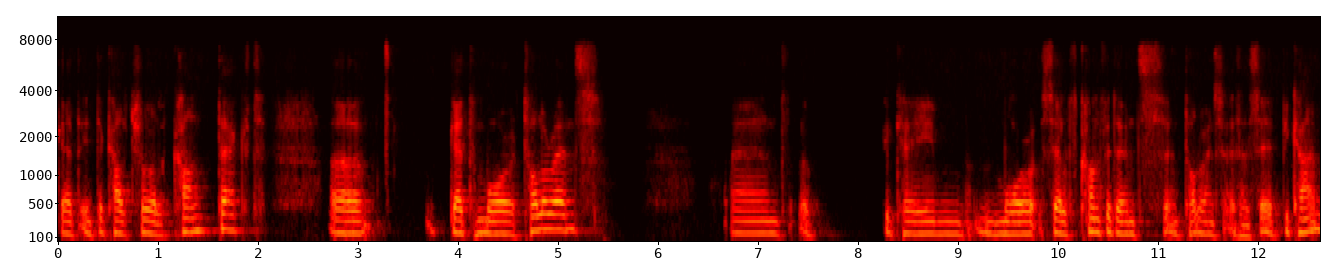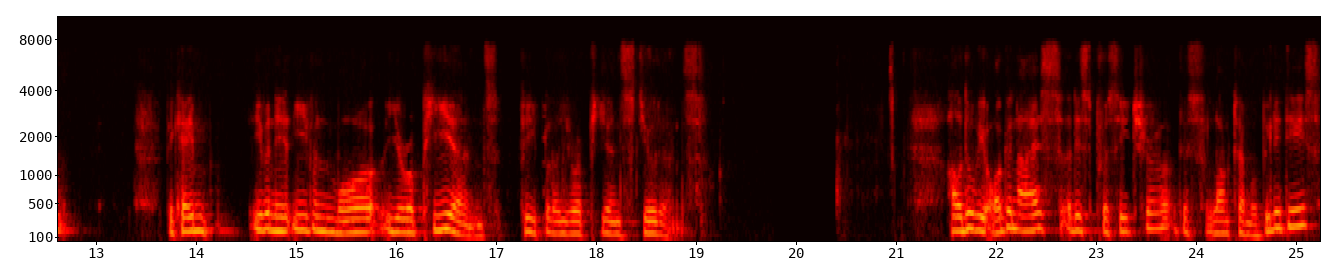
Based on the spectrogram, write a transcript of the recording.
get intercultural contact, uh, get more tolerance, and uh, became more self-confidence and tolerance, as I said, became became even even more European people, European students. How do we organize this procedure, this long-term mobilities?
